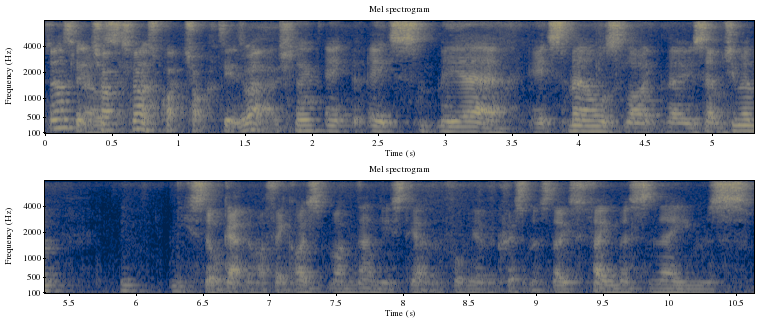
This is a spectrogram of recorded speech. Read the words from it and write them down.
Smells, a bit cho- Smells- smells quite chocolatey as well, actually. It, it's yeah. It smells like those. Um, do you remember? You still get them, I think. I, s- my nan used to get them for me over Christmas. Those famous names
